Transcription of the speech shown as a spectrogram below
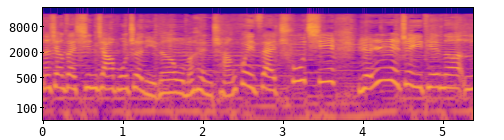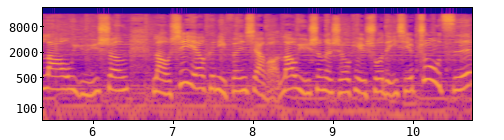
那像在新加坡这里呢，我们很常会在初七人日这一天呢捞鱼生。老师也要跟你分享哦，捞鱼生的时候可以说的一些助词，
